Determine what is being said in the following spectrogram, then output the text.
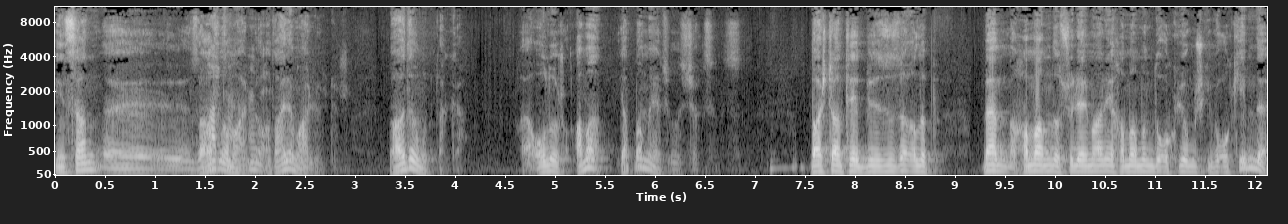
insan e, zaafla Hata, malum, evet. hatayla malumdur. Vardır mutlaka. Ha, olur ama yapmamaya çalışacaksınız. Baştan tedbirinizi alıp ben hamamda Süleymaniye hamamında okuyormuş gibi okuyayım da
